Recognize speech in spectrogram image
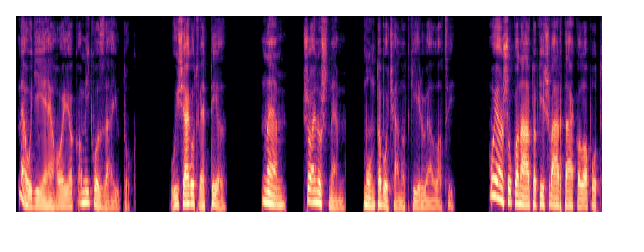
nehogy ilyen halljak, amíg hozzájutok. Újságot vettél? Nem, sajnos nem, mondta bocsánat kérően Laci. Olyan sokan álltak és várták a lapot,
